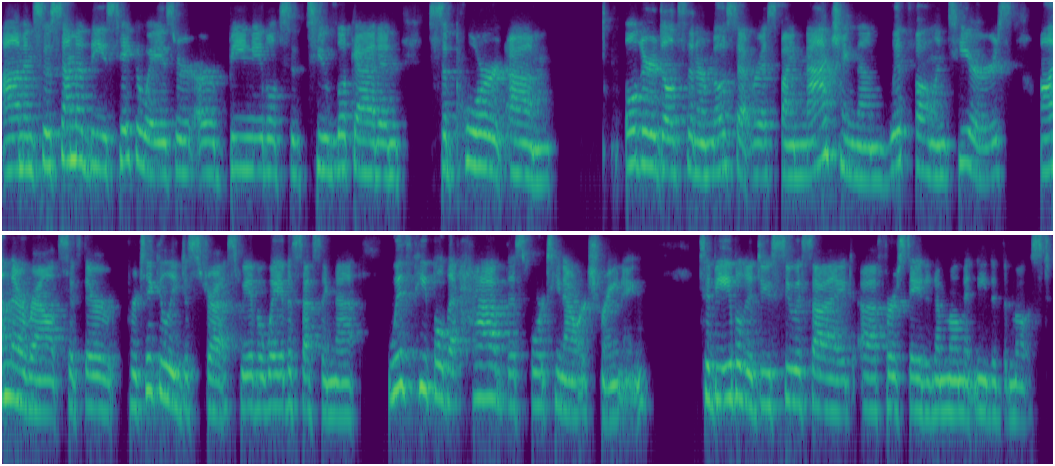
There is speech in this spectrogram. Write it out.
Um, and so some of these takeaways are, are, being able to, to look at and support um, older adults that are most at risk by matching them with volunteers on their routes if they're particularly distressed. We have a way of assessing that with people that have this 14 hour training to be able to do suicide uh, first aid at a moment needed the most.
